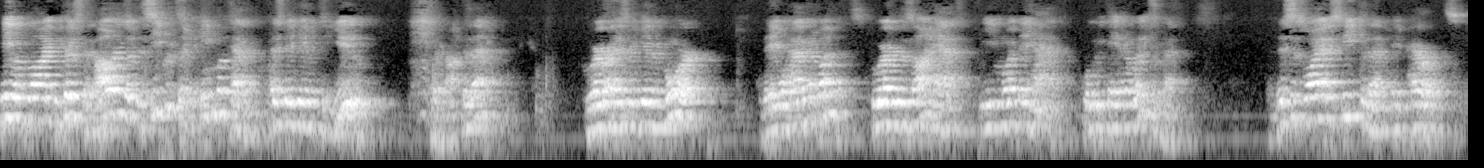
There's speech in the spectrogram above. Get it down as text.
He replied, Because the knowledge of the secrets of the kingdom of heaven has been given to you, but not to them. Whoever has been given more, they will have in abundance. Whoever does not have, even what they have, will be taken away from them. And this is why I speak to them in parables.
